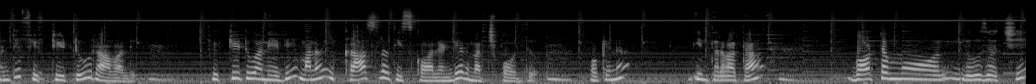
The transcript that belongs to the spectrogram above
అంటే ఫిఫ్టీ టూ రావాలి. ఫిఫ్టీ టూ అనేది మనం ఈ క్రాస్లో తీసుకోవాలండి అది మర్చిపోవద్దు. ఓకేనా? దీని తర్వాత బాటమ్ లూజ్ వచ్చి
